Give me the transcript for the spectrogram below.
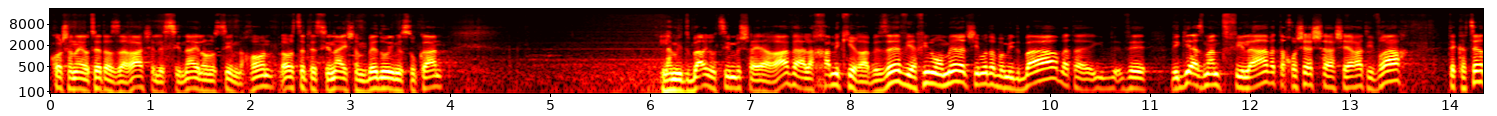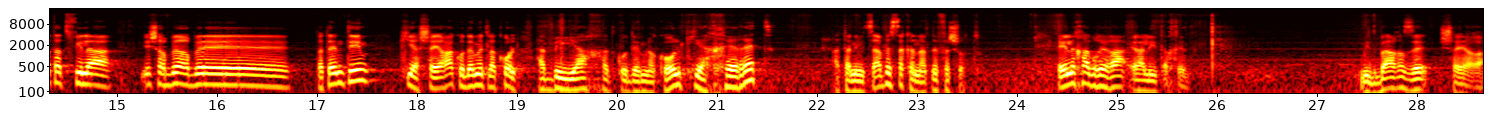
כל שנה יוצאת אזהרה שלסיני לא נוסעים, נכון? לא לצאת לסיני, שם בדואי מסוכן. למדבר יוצאים בשיירה, וההלכה מכירה בזה, והיא אפילו אומרת שאם אתה במדבר, ואתה, והגיע הזמן תפילה, ואתה חושש שהשיירה תברח, תקצר את התפילה. יש הרבה הרבה פטנטים, כי השיירה קודמת לכל. הביחד קודם לכל, כי אחרת אתה נמצא בסכנת נפשות. אין לך ברירה אלא להתאחד. מדבר זה שיירה.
